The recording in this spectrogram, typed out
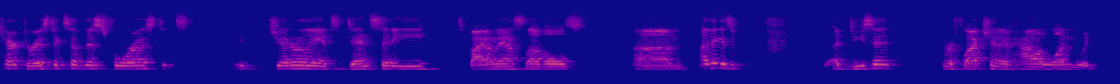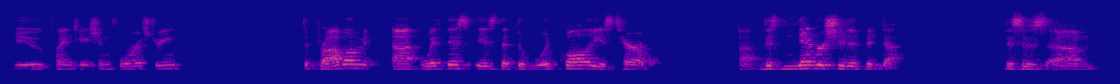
characteristics of this forest, it's it, generally its density, its biomass levels. Um, I think it's a decent reflection of how one would do plantation forestry. The problem uh, with this is that the wood quality is terrible. Uh, this never should have been done. This is um,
